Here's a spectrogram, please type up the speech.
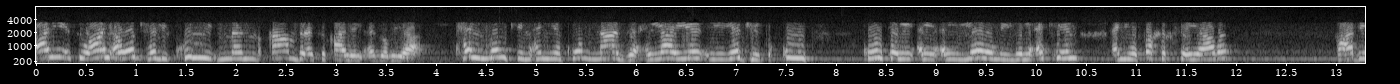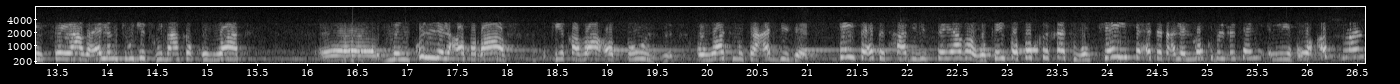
أنا سؤال أوجهه لكل من قام باعتقال الأبرياء هل ممكن أن يكون نازح لا يجد قوت قوت اليومي للأكل أن يفخخ سيارة. هذه السيارة ألم توجد هناك قوات آه، من كل الأطراف في قضاء الطوز قوات متعددة، كيف أتت هذه السيارة وكيف فخخت وكيف أتت على الموكب الحسيني اللي هو أصلا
